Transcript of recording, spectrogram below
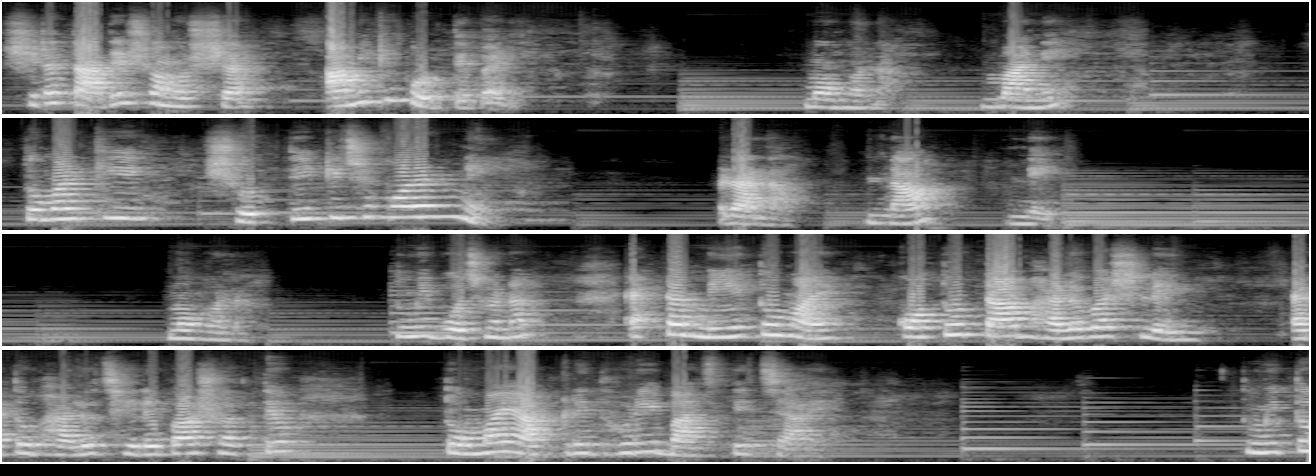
সেটা তাদের সমস্যা, আমি কি করতে পারি? মোহনা মানে? তোমার কি সত্যি কিছু করার নেই? রানা, না, নেই। মোহনা, তুমি বোঝো না, একটা মেয়ে তোমায় কতটা ভালোবাসলে, এত ভালো ছেলে পাওয়া সত্ত্বেও তোমায় আঁকড়ে ধরেই বাঁচতে চায়। তুমি তো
